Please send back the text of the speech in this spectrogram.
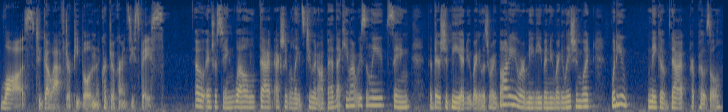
laws to go after people in the cryptocurrency space. Oh, interesting. Well, that actually relates to an op ed that came out recently saying that there should be a new regulatory body or maybe even new regulation. What, what do you make of that proposal?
